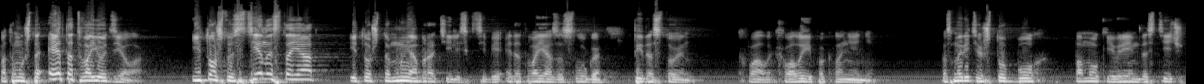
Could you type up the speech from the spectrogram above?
Потому что это Твое дело. И то, что стены стоят, и то, что мы обратились к Тебе, это Твоя заслуга. Ты достоин хвалы, хвалы и поклонения. Посмотрите, что Бог помог евреям достичь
